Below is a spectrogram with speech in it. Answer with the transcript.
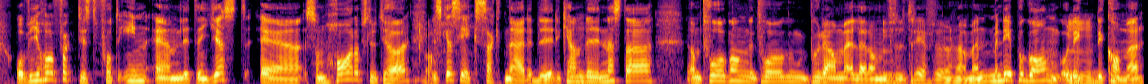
Och vi har faktiskt fått in en liten gäst eh, som har Absolut Gehör. Vi ska se exakt när det blir. Det kan bli nästa, om två, gång, två program eller om fyra, tre, fyra program. Men, men det är på gång och det, det kommer.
